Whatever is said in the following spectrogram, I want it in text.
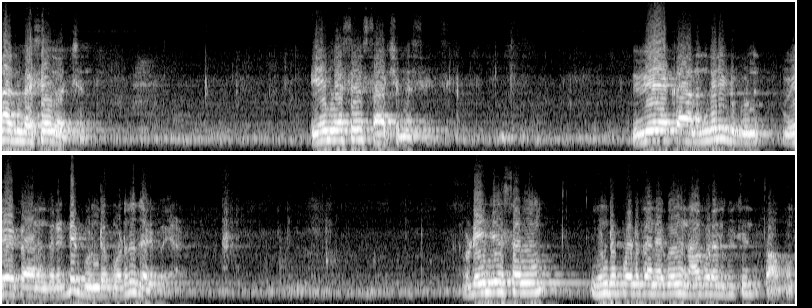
నాకు మెసేజ్ వచ్చింది. ఏ మెసేజ్? సాక్షి మెసేజ్. వివేకానంద రెడ్డి గుండె వివేకానంద రెడ్డి గుండెపోటుతో చనిపోయాడు. ఇప్పుడు ఏం చేస్తాము గుండెపోటుతో అనే కొంచెం నాకు కూడా అనిపించింది పాపం.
